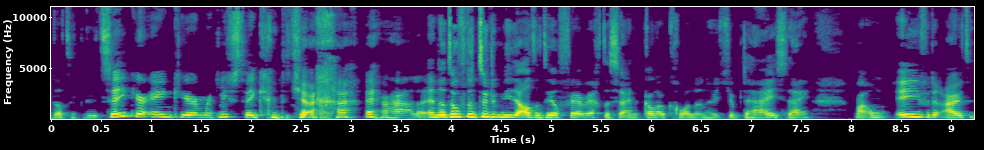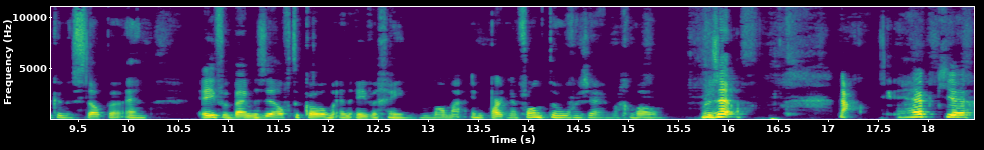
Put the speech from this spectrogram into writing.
dat ik dit zeker één keer, maar het liefst twee keer in het jaar ga herhalen. En dat hoeft natuurlijk niet altijd heel ver weg te zijn. Het kan ook gewoon een hutje op de hei zijn. Maar om even eruit te kunnen stappen en even bij mezelf te komen en even geen mama en partner van te hoeven zijn, maar gewoon mezelf. Nou, heb ik je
